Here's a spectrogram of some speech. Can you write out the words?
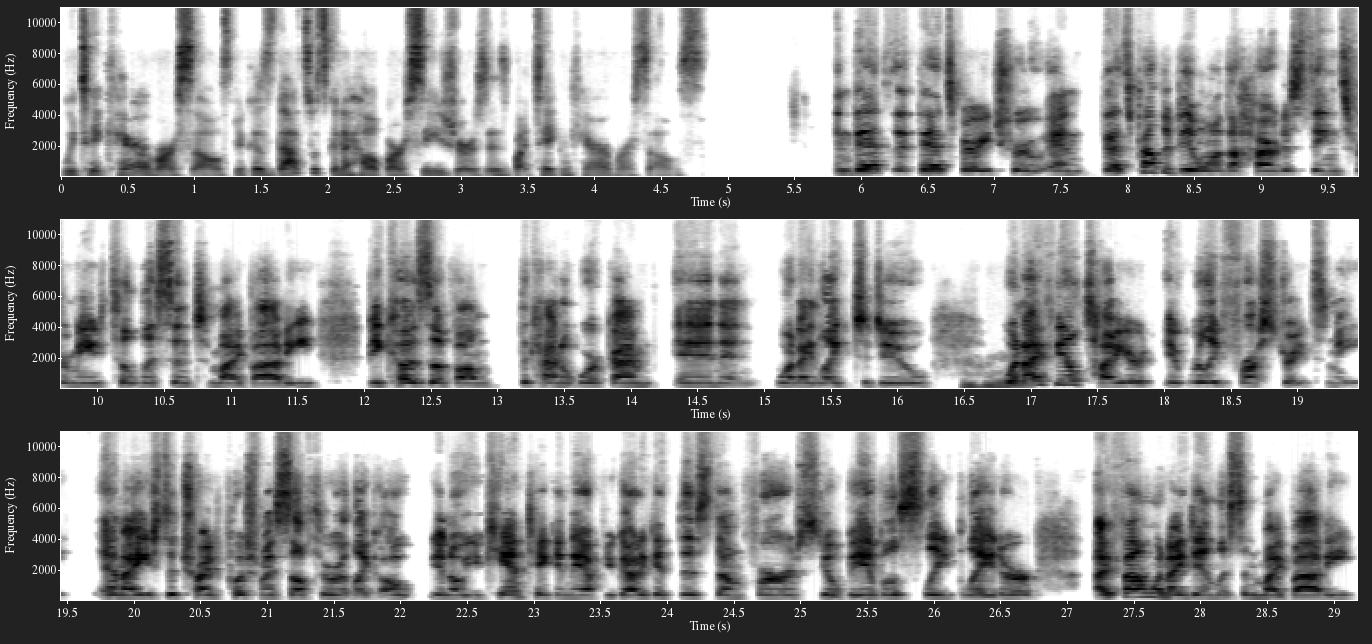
we take care of ourselves because that's what's going to help our seizures is by taking care of ourselves. And that's that's very true. And that's probably been one of the hardest things for me to listen to my body because of um the kind of work I'm in and what I like to do. Mm -hmm. When I feel tired, it really frustrates me. And I used to try to push myself through it like, oh, you know, you can't take a nap. You got to get this done first. You'll be able to sleep later. I found when I didn't listen to my body,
